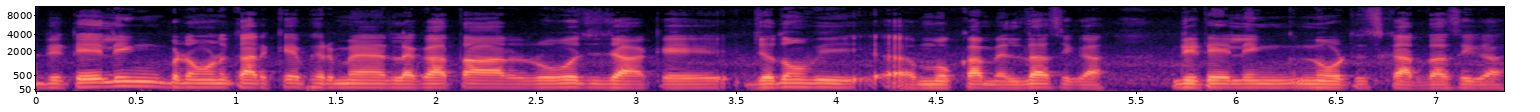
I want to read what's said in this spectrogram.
ਡਿਟੇਲਿੰਗ ਬਣਾਉਣ ਕਰਕੇ ਫਿਰ ਮੈਂ ਲਗਾਤਾਰ ਰੋਜ਼ ਜਾ ਕੇ ਜਦੋਂ ਵੀ ਮੌਕਾ ਮਿਲਦਾ ਸੀਗਾ ਡਿਟੇਲਿੰਗ ਨੋਟਿਸ ਕਰਦਾ ਸੀਗਾ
